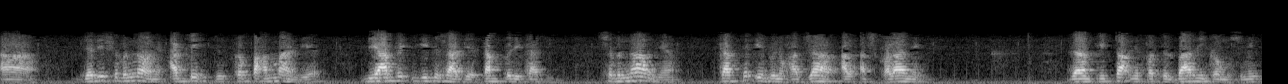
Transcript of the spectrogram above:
Ha. Jadi sebenarnya hadis itu kepahaman dia diambil begitu saja tanpa dikaji. Sebenarnya kata Ibnu Hajar Al-Asqalani dalam kitabnya Fathul Bari kaum muslimin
